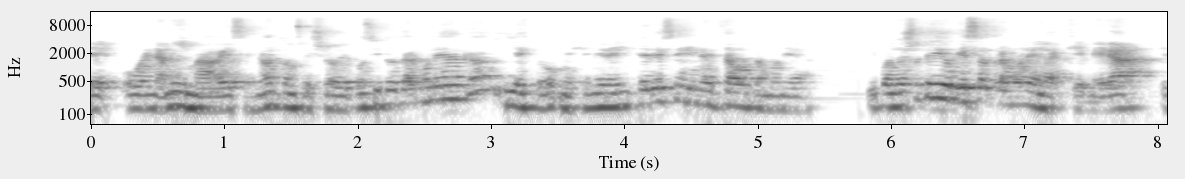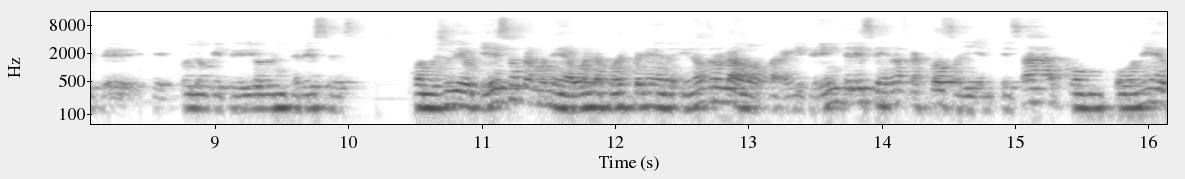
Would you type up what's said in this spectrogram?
Eh, o en la misma a veces, ¿no? Entonces yo deposito tal moneda acá y esto me genera intereses en esta otra moneda. Y cuando yo te digo que esa otra moneda que me da, que, fue lo que te dio los intereses, cuando yo digo que esa otra moneda vos la podés poner en otro lado para que te dé intereses en otras cosas y empezás a componer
